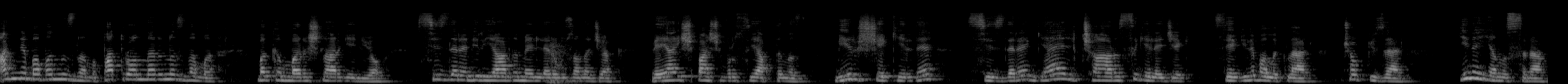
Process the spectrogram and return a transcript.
Anne babanızla mı? Patronlarınızla mı? Bakın barışlar geliyor. Sizlere bir yardım elleri uzanacak. Veya iş başvurusu yaptınız. Bir şekilde sizlere gel çağrısı gelecek sevgili balıklar. Çok güzel. Yine yanı sıra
